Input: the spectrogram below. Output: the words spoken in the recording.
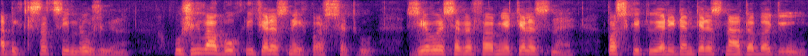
aby k srdci mluvil. Užívá Bůh i tělesných prostředků. Zjevuje se ve formě tělesné, poskytuje lidem tělesná dobrodění,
